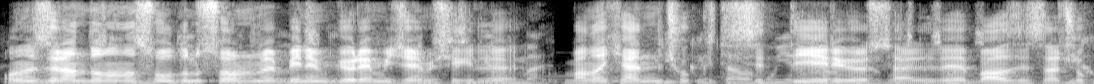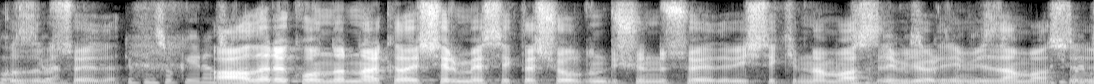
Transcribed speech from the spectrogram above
10 Haziran'da ona nasıl olduğunu sordum ve benim göremeyeceğim şekilde bana kendi çok kötü hissettiği yeri gösterdi ve bazı insanlar çok kızdığını söyledi. Ağlayarak onların arkadaşları meslektaşı olduğunu düşündüğünü söyledi. İşte kimden bahsettiğini biliyoruz. Inviz'den bahsediyor.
